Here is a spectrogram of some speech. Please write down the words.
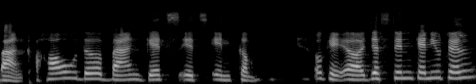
bank, how the bank gets its income. Okay, uh, Justin, can you tell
